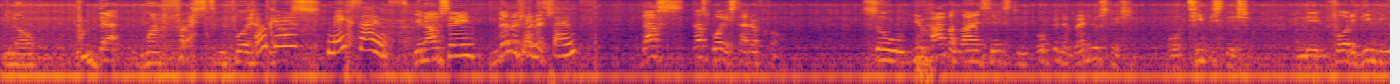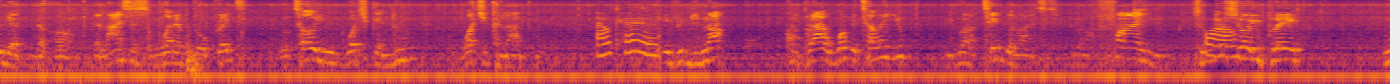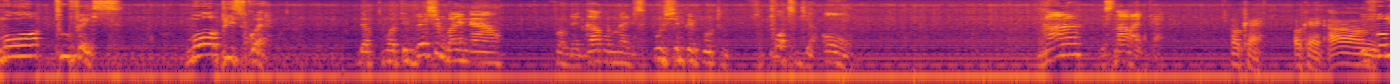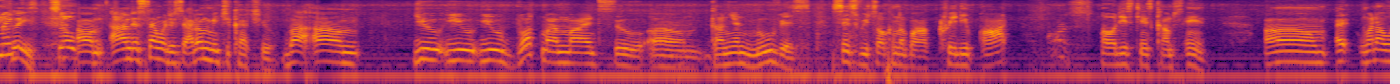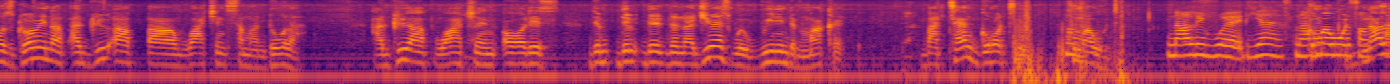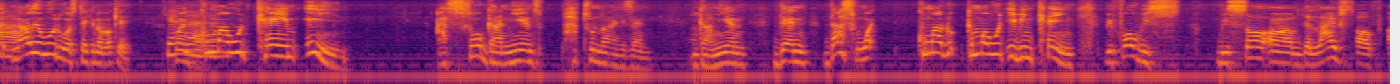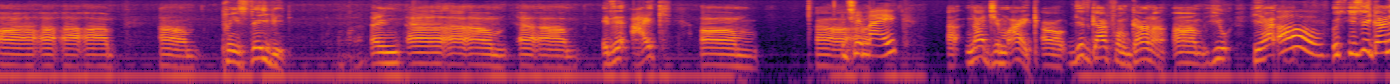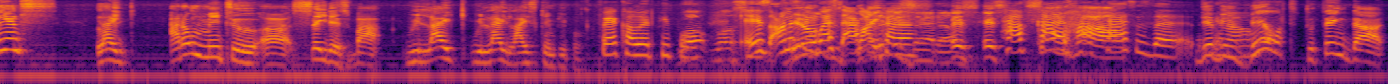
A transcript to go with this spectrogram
you know, put that one first before it Okay, else. makes sense. You know what I'm saying? Let me Makes finish. sense. That's that's where it started from. So you have a license to open a radio station or TV station, and then before they give you the the, um, the license or whatever to operate, they'll tell you what you can do, what you cannot do. Okay. If you do not comply with what we're telling you, we're gonna take your license. We're gonna fine you. So Wow. make sure you play more Two Face, more P Square. The motivation right now from the government is pushing people to their own. Ghana, it's not like that. Okay. Okay. Um, You feel me? Please. So- um, I understand what you say. I don't mean to cut you, but um, you you you brought my mind to um Ghanaian movies since we're talking about creative art. Of course. All these things comes in. Um, eh, when I was growing up, I grew up um, watching Samandola. I grew up watching all this. The, the, the, the Nigerians were winning the market, Yeah. but thank God, Kumawood. Nollywood, yes. Nollywood Kumawood, was on Nolly. Nollywood was taken over. Okay. When Yeah. Kumawood came in, I saw Ghanaians patronizing Ghanaian. Then that's what Kumawood, Kumawood even came before we we saw um, the lives of uh, uh, uh, um, um, Prince David and uh, uh, um, uh, um, is it Ike? Um, uh, Jim Iyke. Uh, not Jim Iyke. Uh, this guy from Ghana. Um, he he had. Oh. You you see, Ghanaians like I don't mean to uh, say this, but we like we like light skinned people. Fair colored people. Well, well, see, it's honestly You know, West like, Africa. it's, it's, it's half caste. Half caste is the. They've you been know, built to think that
